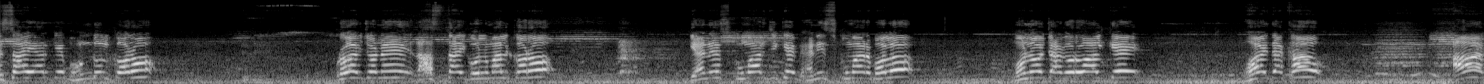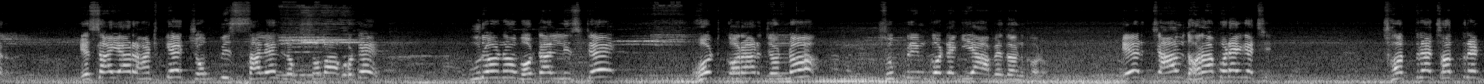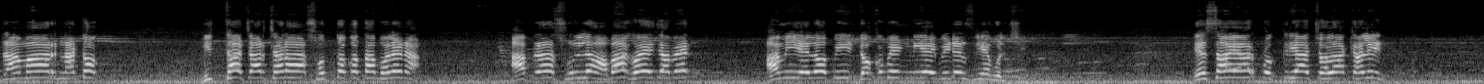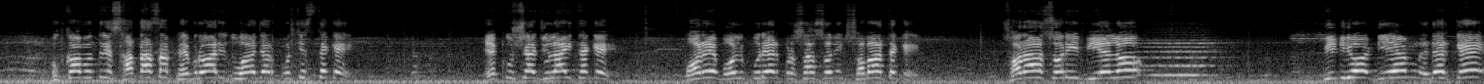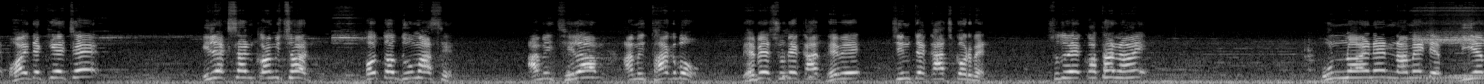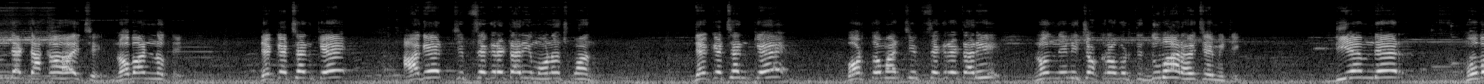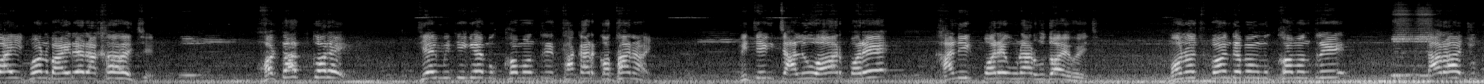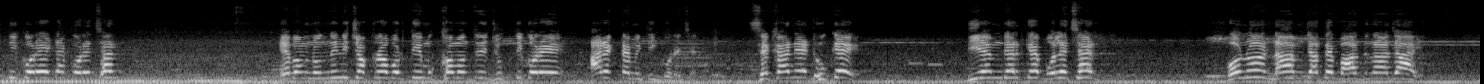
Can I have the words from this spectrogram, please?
SIR কে ভন্ডুল করো। প্রয়োজনে রাস্তায় গোলমাল করো। জ্ঞানেশ কুমারজিকে ভ্যানিশ কুমার বলো। মনোজ আগরওয়ালকে ভয় দেখাও। আর এসআইআর আটকে চব্বিশ সালের লোকসভা ভোটে পুরনো ভোটার লিস্টে ভোট করার জন্য সুপ্রিম কোর্টে গিয়ে আবেদন করো। এর চাল ধরা পড়ে গেছে। ছত্রে ছত্রে ড্রামার নাটক। মিথ্যাচার ছাড়া সত্য কথা বলে না। আপনারা শুনলে অবাক হয়ে যাবেন। আমি এলওপি ডকুমেন্ট নিয়ে এভিডেন্স নিয়ে বলছি। এসআইআর প্রক্রিয়া চলাকালীন মুখ্যমন্ত্রী সাতাশে ফেব্রুয়ারি দু থেকে একুশে জুলাই থেকে পরে বোলপুরের প্রশাসনিক সভা থেকে সরাসরি বিএলও বিডিও, ডিএম এদেরকে ভয় দেখিয়েছে। ইলেকশন কমিশন ও তো দু মাসের আমি ছিলাম, আমি থাকব। ভেবে শুনে কাজ ভেবে চিনতে কাজ করবেন। শুধু এ কথা নয়, উন্নয়নের নামে ডিএমদের ডাকা হয়েছে নবান্নতে। ডেকেছেন কে? আগের চিফ সেক্রেটারি মনোজ পন্ত ডেকেছেন কে? বর্তমান চিফ সেক্রেটারি নন্দিনী চক্রবর্তী। দুবার হয়েছে মিটিং। ডিএমদের মোবাইল ফোন বাইরে রাখা হয়েছে। হঠাৎ করে যে মিটিংয়ে মুখ্যমন্ত্রীর থাকার কথা নয়, মিটিং চালু হওয়ার পরে খানিক পরে উনার উদয় হয়েছে। মনোজ পন্ত এবং মুখ্যমন্ত্রী তারা যুক্তি করে এটা করেছেন এবং নন্দিনী চক্রবর্তী মুখ্যমন্ত্রী যুক্তি করে আরেকটা মিটিং করেছেন। সেখানে ঢুকে ডিএমদেরকে বলেছেন কোনো নাম যাতে বাদ না যায়,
